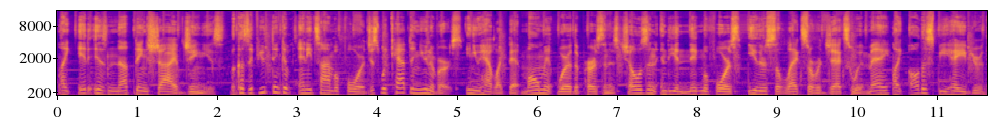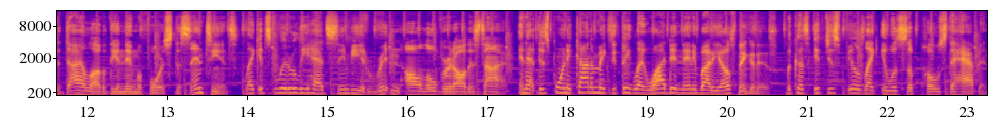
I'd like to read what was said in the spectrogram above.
like it is nothing shy of genius. Because if you think of any time before, just with Captain Universe, and you have like that moment where the person is chosen and the Enigma Force either selects or rejects who it may, like all this behavior, the dialogue of the Enigma Force, the sentience, like it's literally literally had symbiote written all over it all this time. And at this point, it kind of makes you think like, why didn't anybody else think of this? Because it just feels like it was supposed to happen.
